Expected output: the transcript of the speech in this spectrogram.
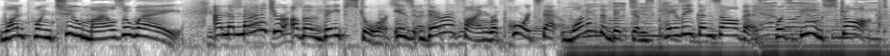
1.2 miles away. And the manager of a vape store is verifying reports that one of the victims, Kaylee Goncalves, was being stalked.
